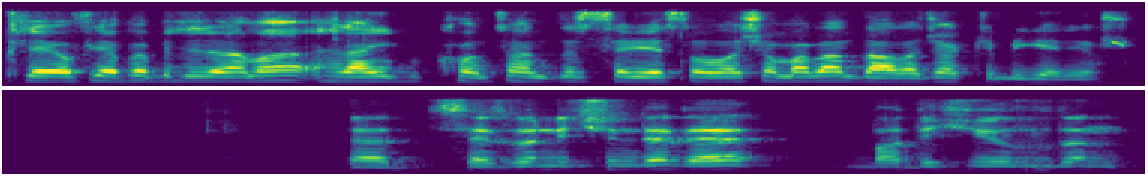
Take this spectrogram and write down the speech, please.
playoff yapabilir ama herhangi bir contender seviyesine ulaşamadan dağılacak gibi geliyor. Ya, sezon içinde de Buddy Hield'ın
